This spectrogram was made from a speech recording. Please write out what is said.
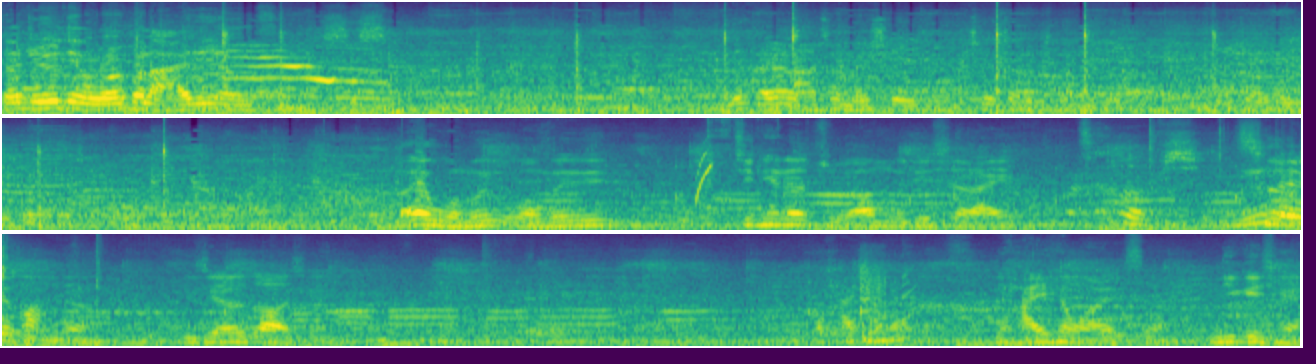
感觉有点玩不来的样子，谢谢。你还有哪些没修过？介绍一下。哎，我们我们今天的主要目的是来测评测评的。你觉得多少钱？我还想玩，你还想玩一次？你给钱？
